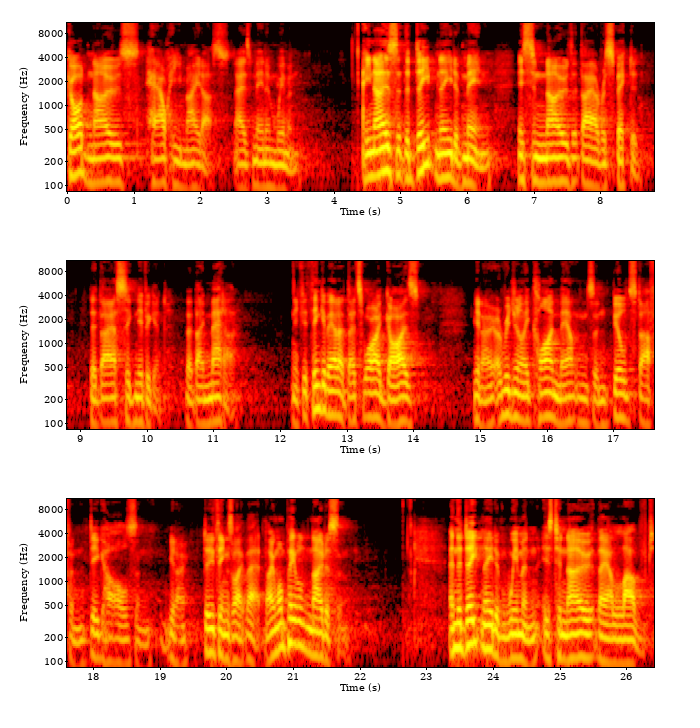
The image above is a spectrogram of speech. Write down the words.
God knows how He made us as men and women. He knows that the deep need of men is to know that they are respected, that they are significant, that they matter. And if you think about it, that's why guys, you know, originally climb mountains and build stuff and dig holes and, you know, do things like that. They want people to notice them. And the deep need of women is to know they are loved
